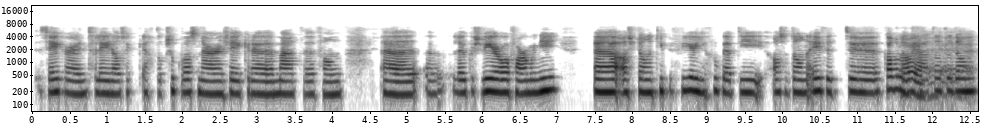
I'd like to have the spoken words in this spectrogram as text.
zeker in het verleden, als ik echt op zoek was naar een zekere mate van eh, eh, leuke sfeer of harmonie. als je dan een type 4 in je groep hebt, die als het dan even te kabbelend Oh ja, gaat, dat ja, er dan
